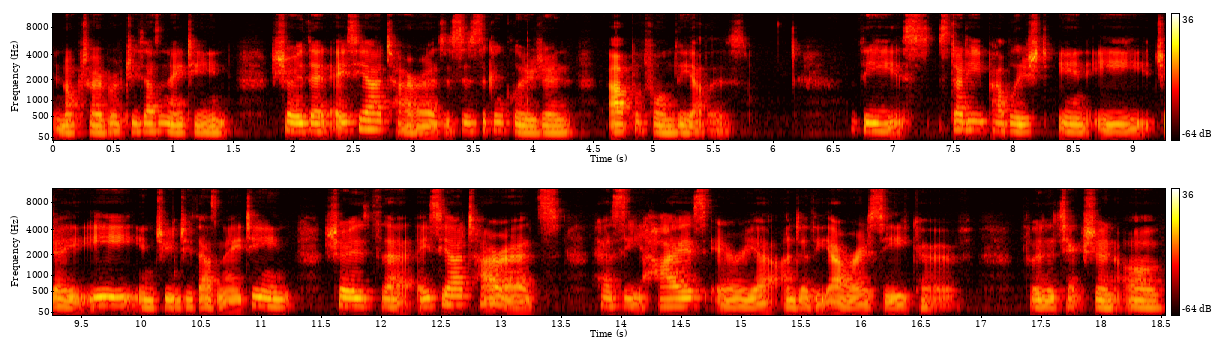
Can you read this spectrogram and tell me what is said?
in October of 2018 showed that ACR TIRADS, this is the conclusion, outperformed the others. The study published in EJE in June 2018 shows that ACR TIRADS has the highest area under the ROC curve for detection of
